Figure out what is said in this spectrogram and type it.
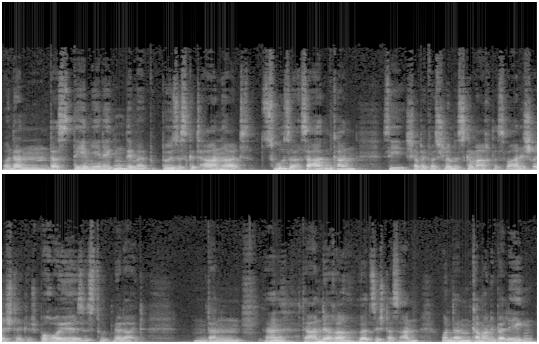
und dann das demjenigen, dem er Böses getan hat, zusagen kann, sieh, ich habe etwas Schlimmes gemacht, das war nicht richtig, ich bereue es, es tut mir leid. Und dann ja, der andere hört sich das an und dann kann man überlegen,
